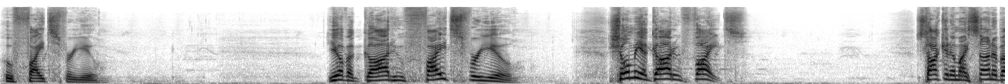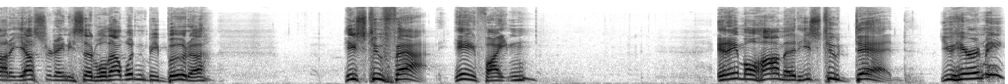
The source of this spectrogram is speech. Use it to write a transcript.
who fights for you. You have a God who fights for you. Show me a God who fights. I was talking to my son about it yesterday, and he said, Well, that wouldn't be Buddha. He's too fat. He ain't fighting. It ain't Mohammed. He's too dead. You hearing me?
